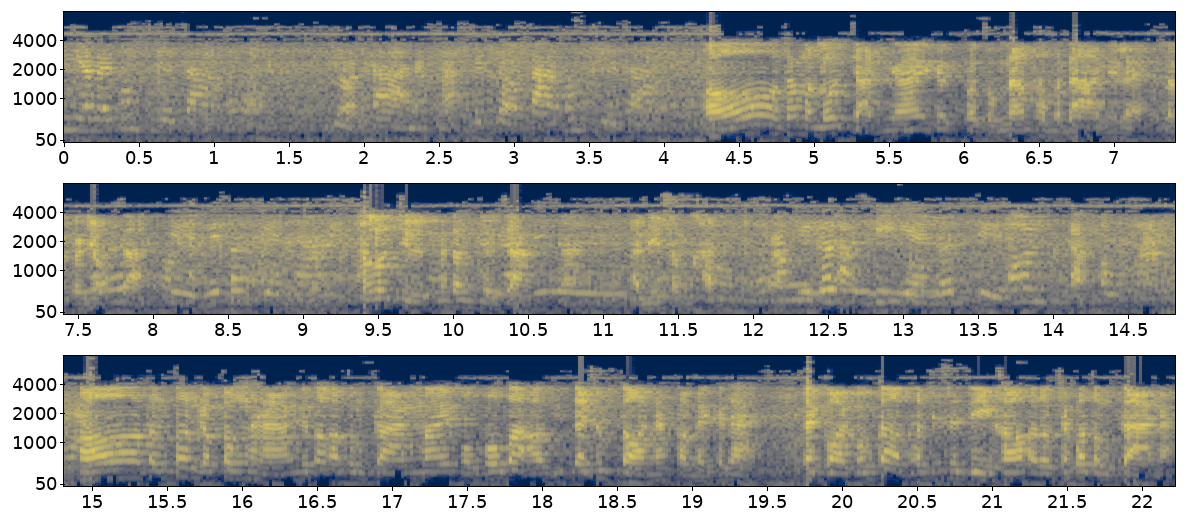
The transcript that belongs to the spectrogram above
มีอะไรต้องเจรจาไหมหรอ หยอดตานะคะเป็นหยอดตาต้องเจือจางไหมอ๋อ ถ้ามันรสจัดไงก็ผสมน้ำธรรมดานี่แหละ แล้วก็หยอดได้จืดไม่ต้องเจือจางถ้ารสจืดไม่ต้องเจือจางอะอันนี้สำคัญนะมีรสมันดีอะรสจืดต้นกับตรงหางอ๋อตรงต้นกับตรงหางจะต้องเอาตรงกลางไหมผมพบว่าเอาได้ทุกตอนนะตอนไหนก็ได้ แต่ก่อนผมก็เอาทำทฤษฎีเขาเอาเฉพาะตรงกลางอะ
